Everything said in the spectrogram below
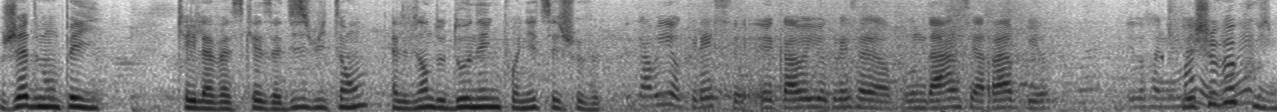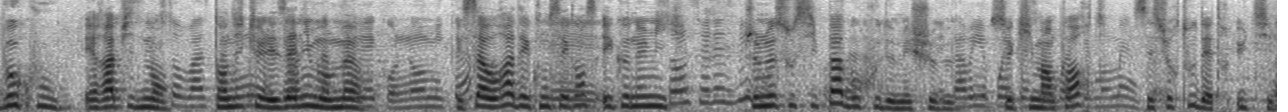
J'aide mon pays. Kayla Vasquez a 18 ans, elle vient de donner une poignée de ses cheveux. Les cheveux poussent beaucoup et rapidement, tandis que les animaux meurent. Et ça aura des conséquences économiques. Je ne me soucie pas beaucoup de mes cheveux. Ce qui m'importe, c'est surtout d'être utile.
